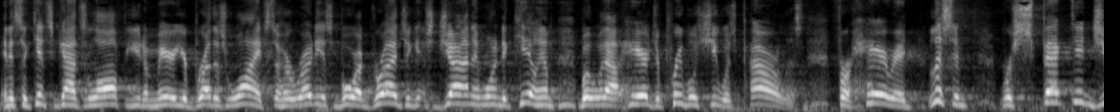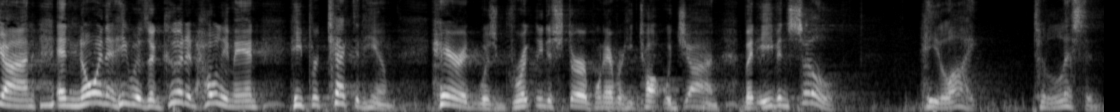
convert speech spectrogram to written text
and it's against God's law for you to marry your brother's wife. So Herodias bore a grudge against John and wanted to kill him, but without Herod's approval, she was powerless. For Herod, listen, respected John, and knowing that he was a good and holy man, he protected him. Herod was greatly disturbed whenever he talked with John, but even so, he liked to listen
